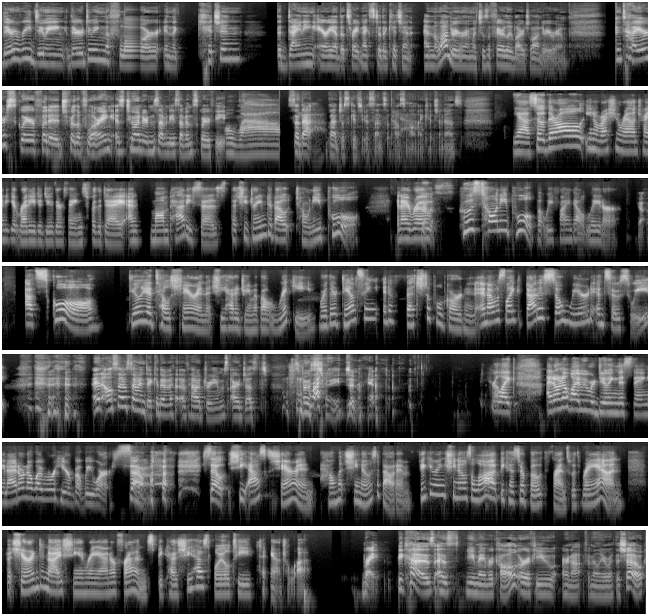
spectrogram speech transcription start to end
They're redoing, they're doing the floor in the kitchen, the dining area that's right next to the kitchen, and the laundry room, which is a fairly large laundry room. Entire square footage for the flooring is 277 square feet. Oh, wow. so yeah. that that just gives you a sense of how small my kitchen is. Yeah. So they're all, you know, rushing around trying to get ready to do their things for the day. And mom Patty says that she dreamed about Tony Poole. And I wrote, Yes. Who's Tony Poole? But we find out later. Yeah. At school, Delia tells Sharon that she had a dream about Ricky where they're dancing in a vegetable garden. And I was like, that is so weird and so sweet. and also so indicative of how dreams are just so Right. strange and random. You're like, I don't know why we were doing this thing and I don't know why we were here, but we were. So, Yeah. so she asks Sharon how much she knows about him, figuring she knows a lot because they're both friends with Rayanne. But Sharon denies she and Rayanne are friends because she has loyalty to Angela. Right. Because, as you may recall, or if you are not familiar with the show,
